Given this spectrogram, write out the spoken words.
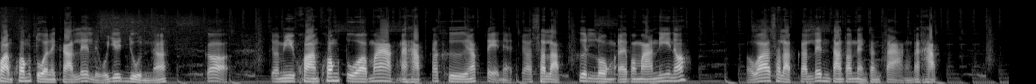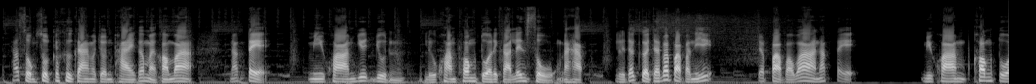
ความคล่องตัวในการเล่นหรือว่ายืดหยุ่นนะก็จะมีความคล่องตัวมากนะครับ ก็คือนักเตะเนี่ยจะสลับขึ้นลงอะไรประมาณนี้เนาะแต่ว่าสลับกันเล่นตามตำแหน่งต่างๆนะครับ ถ้าสูงสุดก็คือการมาจนภัยก็หมายความว่านักเตะ มีความยืดหยุ่น หรือความคล่องตัวในการเล่นสูงนะครับ หรือถ้าเกิดจะปรับแบบนี้ จะปรับแบบว่านักเตะ มีความคล่องตัว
